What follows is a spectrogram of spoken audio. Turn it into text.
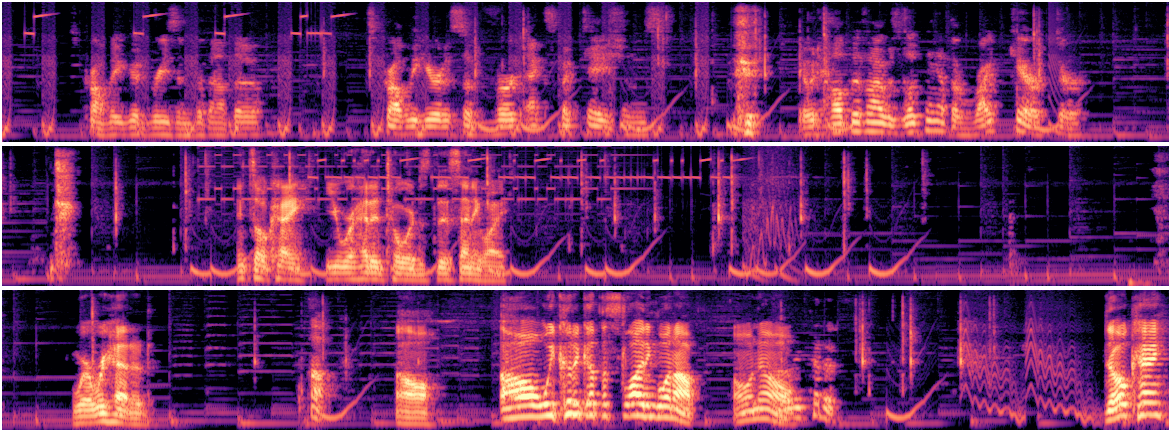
It's probably a good reason for that, though. It's probably here to subvert expectations. it would help if I was looking at the right character. It's okay. You were headed towards this anyway. Where are we headed? Up. Oh. Oh, we could have got the sliding one up. Oh Oh, no. we could have. Okay.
